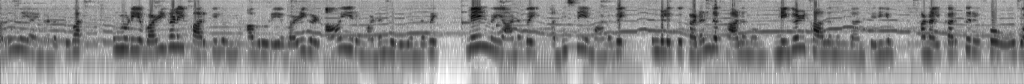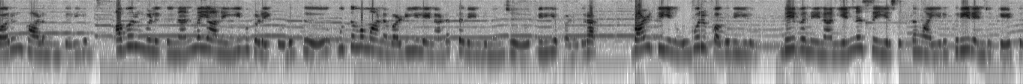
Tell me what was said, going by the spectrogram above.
அருமையாய் நடத்துவார். உங்களுடைய வழிகளை பார்க்கிலும் அவருடைய வழிகள் ஆயிரம் மடங்கு உயர்ந்தவை. மேன்மையானவை அதிசயமானவை. உங்களுக்கு கடந்த காலமும் நிகழ்காலமும் தான் தெரியும். ஆனால் கர்த்தருக்கோ வருங்காலமும் தெரியும். அவர் உங்களுக்கு நன்மையான ஈவுகளை கொடுத்து உத்தமமான வழியிலே நடத்த வேண்டும் என்று பிரியப்படுகிறார். வாழ்க்கையின் ஒவ்வொரு பகுதியிலும் தேவனே நான் என்ன செய்ய சித்தமாய் இருக்கிறீர் என்று கேட்டு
